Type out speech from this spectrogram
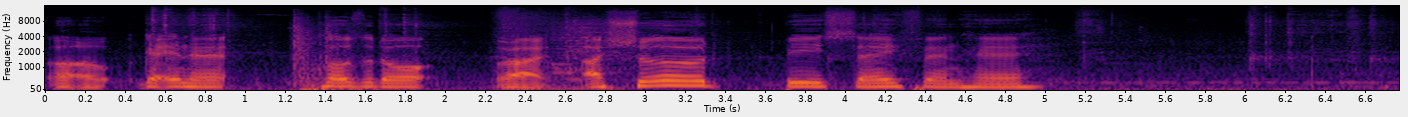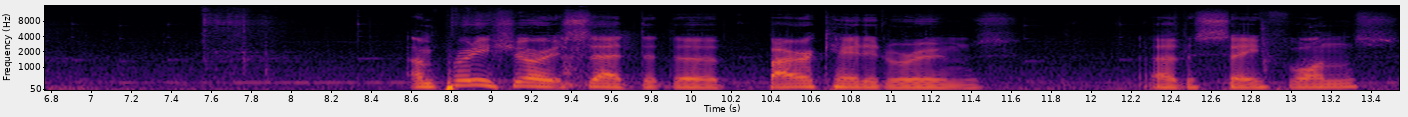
Uh-oh. Get in here. Close the door. Right. I should be safe in here. I'm pretty sure it said that the barricaded rooms are the safe ones.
